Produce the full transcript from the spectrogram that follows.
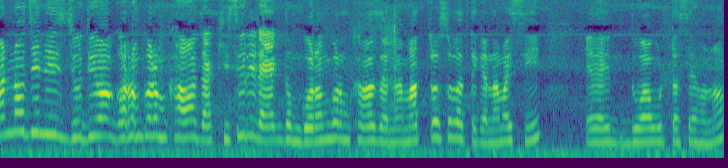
অন্য জিনিস যদিও গরম গরম খাওয়া যায় খিচুড়িটা একদম গরম গরম খাওয়া যায় না। মাত্র চুলার থেকে নামাইছি এর দোয়া উঠতেছে এখনও।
